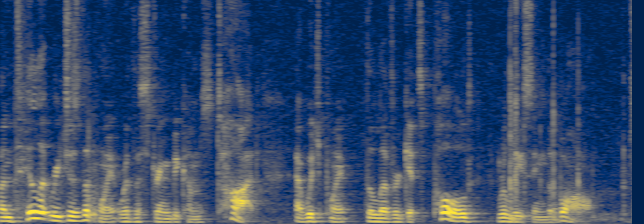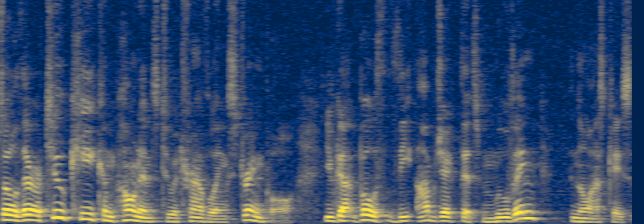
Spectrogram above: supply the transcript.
until it reaches the point where the string becomes taut, at which point the lever gets pulled, releasing the ball. So there are two key components to a traveling string pull. You've got both the object that's moving, in the last case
